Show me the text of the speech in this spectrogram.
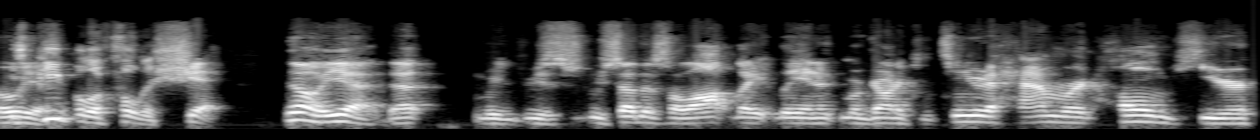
Oh, These yeah. people are full of shit. No, yeah, that we, we, we said this a lot lately, and we're going to continue to hammer it home here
